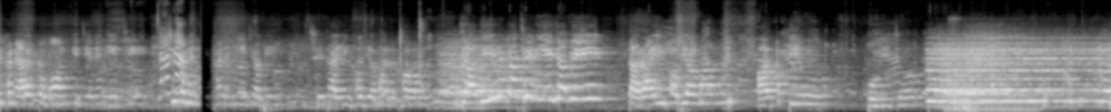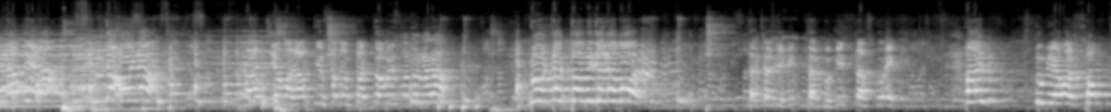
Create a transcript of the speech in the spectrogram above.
যেখানে আর একটা মনকে জেনে নিয়েছে সেখানে এখানে নিয়ে যাবে সেটাই হবে আমার ঘর। যাদের কাছে নিয়ে যাবে তারাই হবে আমার আত্মীয় পরিচয় আপনারা এটা না। আজ আমার আত্মীয় স্বজন থাকতো আমি স্বজনেরা থাকতো আমি জানাব। তাছাড়া যে মিথ্যার বিশ্বাস করে। আজ তুমি আমার স্বপ্ন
